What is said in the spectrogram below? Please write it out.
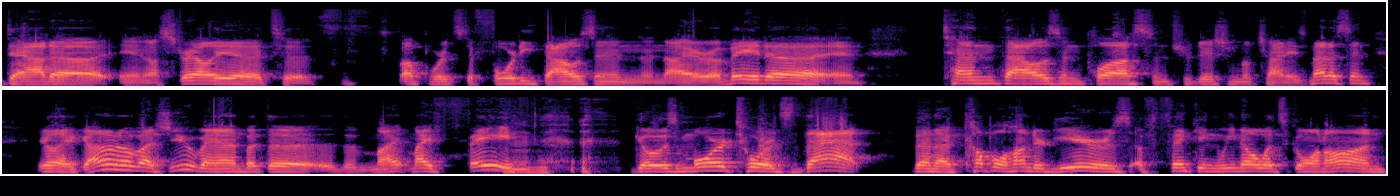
data in Australia to upwards to 40,000 in Ayurveda and 10,000 plus in traditional Chinese medicine. You're like, I don't know about you, man, but the, the my my faith goes more towards that than a couple hundred years of thinking we know what's going on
